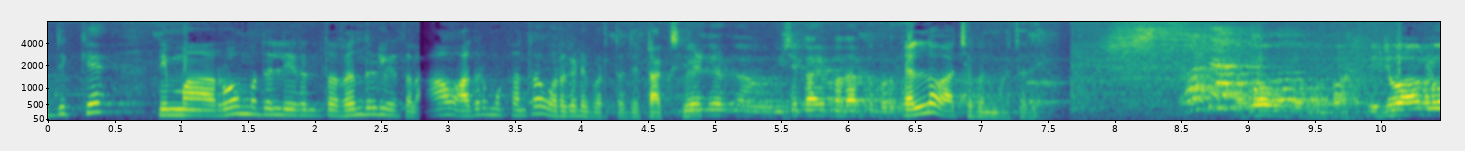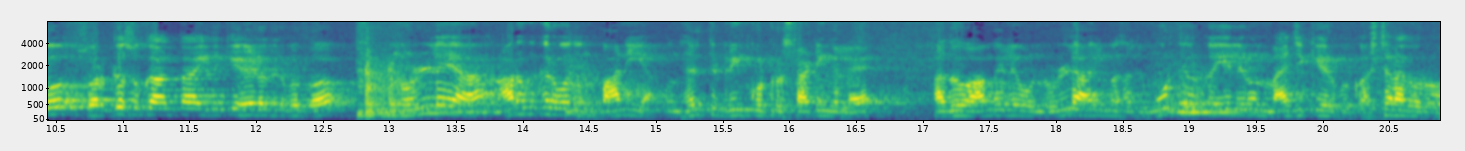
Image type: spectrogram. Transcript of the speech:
ಇದಕ್ಕೆ ನಿಮ್ಮ ರೋಮದಲ್ಲಿರೋಂಥ ರಂಧ್ರಗಳಿರ್ತಲ್ಲ ಆ ಅದ್ರ ಮುಖಾಂತರ ಹೊರಗಡೆ ಬರ್ತದೆ ಟಾಕ್ಸಿ ವಿಷಕಾರಿ ಪದಾರ್ಥ ಬರುತ್ತೆ. ಎಲ್ಲ ಆಚೆ ಬಂದ್ಬಿಡ್ತದೆ. ನಿಜವಾಗ್ಲೂ ಸ್ವರ್ಗ ಸುಖ ಅಂತ ಇದಕ್ಕೆ ಹೇಳೋದಿರ್ಬೇಕು. ಒಂದು ಒಳ್ಳೆಯ ಆರೋಗ್ಯಕರವಾದ ಒಂದು ಪಾನೀಯ ಒಂದು ಹೆಲ್ತ್ ಡ್ರಿಂಕ್ ಕೊಟ್ಟರು ಸ್ಟಾರ್ಟಿಂಗಲ್ಲೇ ಅದು ಆಮೇಲೆ ಒಂದು ಒಳ್ಳೆ ಆಯಿಲ್ ಮಸಾಜ್ ಮೂರ್ತಿಯವ್ರ ಕೈಯಲ್ಲಿರೋ ಒಂದು ಮ್ಯಾಜಿಕ್ಕೇ ಇರಬೇಕು. ಅಷ್ಟರಾಗಿ ಅವರು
